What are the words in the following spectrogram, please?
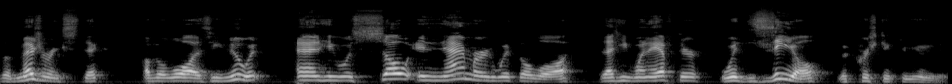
the measuring stick of the law as he knew it, and he was so enamored with the law that he went after with zeal the Christian community.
